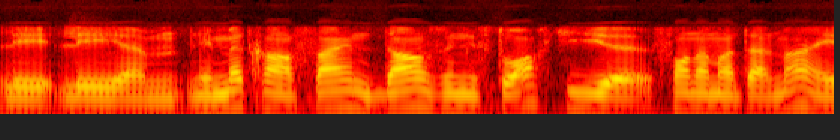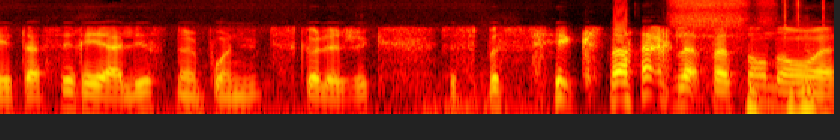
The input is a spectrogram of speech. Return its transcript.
les les, euh, les mettre en scène dans une histoire qui euh, fondamentalement est assez réaliste d'un point de vue psychologique. Je sais pas si c'est clair la façon dont euh,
